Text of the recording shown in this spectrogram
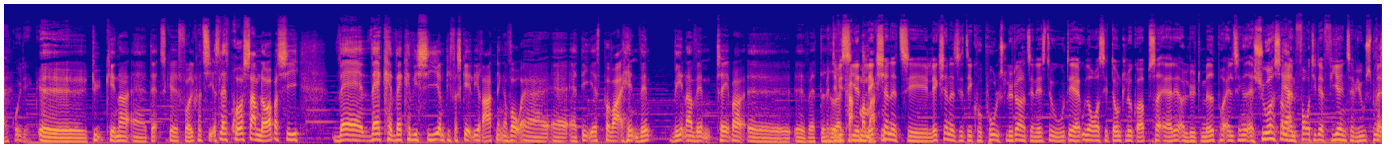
Ja, god idé. Øh, dyb kender af Dansk Folkeparti. Altså lad os prøve at samle op og sige, hvad, hvad, kan, hvad kan vi sige om de forskellige retninger? Hvor er, er, er DF på vej hen? Hvem vinder, hvem taber, øh, øh, hvad det Men hedder, det vil sige, at lektierne til, lektierne til DK Pols lyttere til næste uge, det er udover at se Don't Look Up, så er det at lytte med på Altinget Azure, så ja. man får de der fire interviews med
